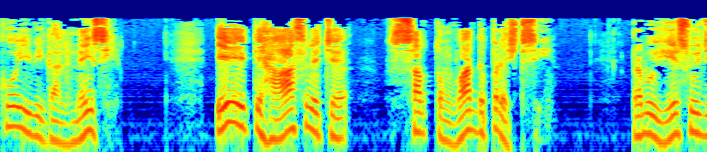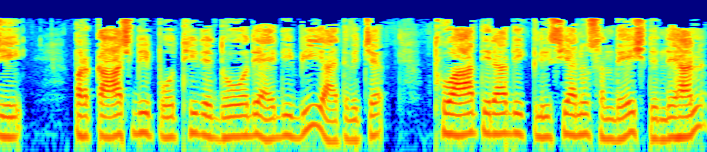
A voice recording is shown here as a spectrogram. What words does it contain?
ਕੋਈ ਵੀ ਗੱਲ ਨਹੀਂ ਸੀ। ਇਹ ਇਤਿਹਾਸ ਵਿੱਚ ਸਭ ਤੋਂ ਵੱਧ ਭ੍ਰਿਸ਼ਟ ਸੀ। ਪ੍ਰਭੂ ਯੀਸੂ ਜੀ ਪ੍ਰਕਾਸ਼ ਦੀ ਪੋਥੀ ਦੇ 2 ਅਧਿਆਇ ਦੀ 20 ਆਇਤ ਵਿੱਚ ਥੁਆਤਿਰਾ ਦੀ ਕਲੀਸਿਆ ਨੂੰ ਸੰਦੇਸ਼ ਦਿੰਦੇ ਹਨ,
